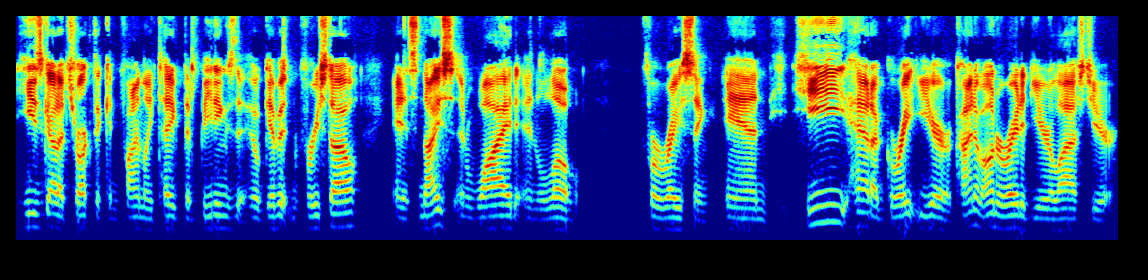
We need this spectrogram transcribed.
he's got a truck that can finally take the beatings that he'll give it in freestyle, and it's nice and wide and low for racing. And he had a great year, kind of underrated year last year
